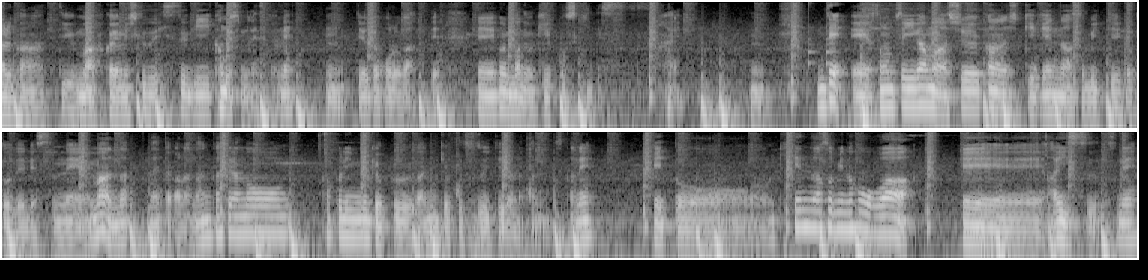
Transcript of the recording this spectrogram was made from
あるかなっていうまあ深読みしすぎかもしれないですけどね。うん。っていうところがあって、えー、これまでも結構好きです。はい。うん。で、えー、その次がまあ週刊誌危険な遊びっていうことでですね。まあな何やったかな。何かしらのカップリング曲が2曲続いてるような感じですかね。えっと、危険な遊びの方は、えー、アイスですね、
